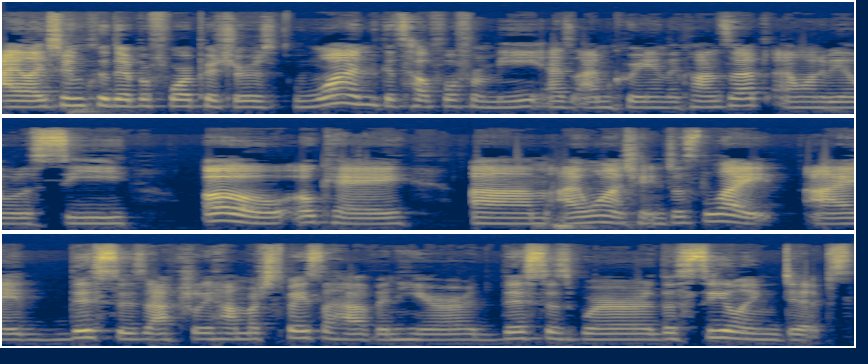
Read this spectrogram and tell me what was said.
I like to include their before pictures. One, it's helpful for me as I'm creating the concept. I want to be able to see, oh, okay, um, I want to change this light. I this is actually how much space I have in here. This is where the ceiling dips.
